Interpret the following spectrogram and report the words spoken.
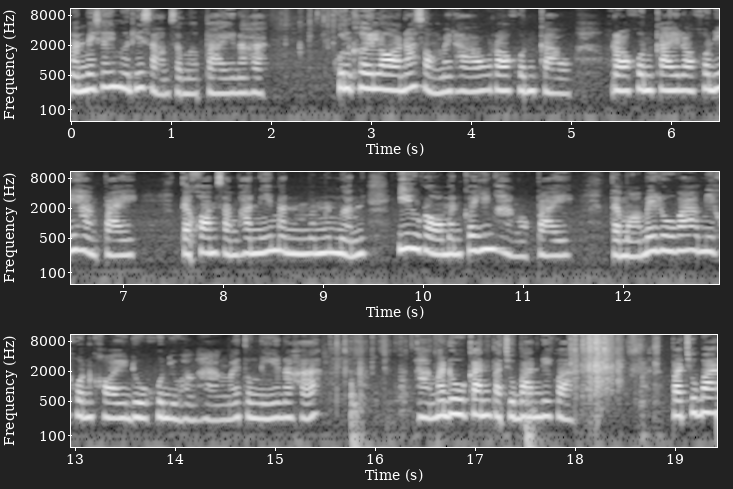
มันไม่ใช่มือที่สามเสมอไปนะคะ คุณเคยรอนะสองไม้เท้า รอคนเก่า รอคนไกลรอคนที่ห่างไป แต่ความสัมพันธ์นี้มันมันเหมือนยิ่งรอมันก็ยิ่งห่างออกไป แต่หมอไม่รู้ว่ามีคนคอยดูคุณอยู่ห่างๆไหมตรงนี้นะคะ มาดูกันปัจจุบันดีกว่า ปัจจุบัน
